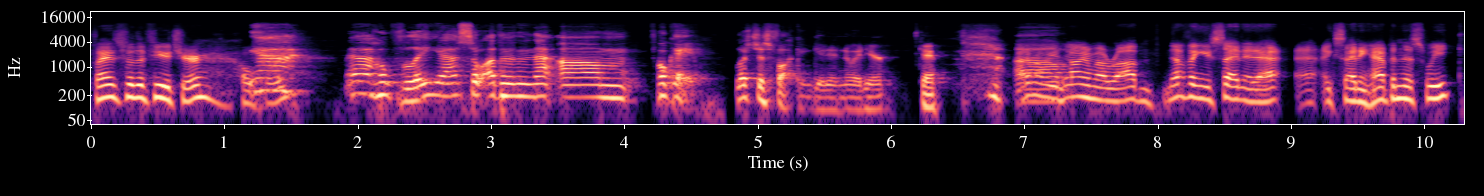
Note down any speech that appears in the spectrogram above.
plans for the future. Hopefully. Yeah, yeah, hopefully, yeah. So other than that, um, okay, let's just fucking get into it here. Okay, I don't know what Um, you're talking about, Rob. Nothing exciting uh, exciting happened this week.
